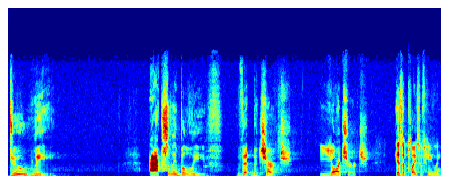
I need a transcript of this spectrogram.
do we actually believe that the church, your church, is a place of healing?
